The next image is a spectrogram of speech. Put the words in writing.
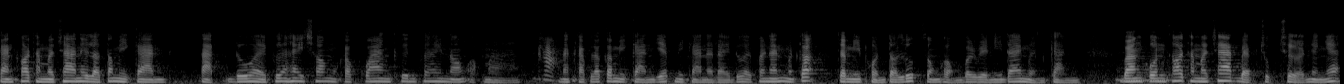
การคลอดธรรมชาติเนี่ยเราต้องมีการ ตัดด้วยเพื่อให้ช่องเขากว้างขึ้นเพื่อให้น้องออกมาค่ะนะครับ แล้วก็มีการเย็บมีการอะไรด้วย เพราะฉะนั้นมันก็จะมีผลต่อรูปทรงของบริเวณนี้ได้เหมือนกัน บางคนคลอดธรรมชาติแบบฉุกเฉินอย่างเงี้ย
